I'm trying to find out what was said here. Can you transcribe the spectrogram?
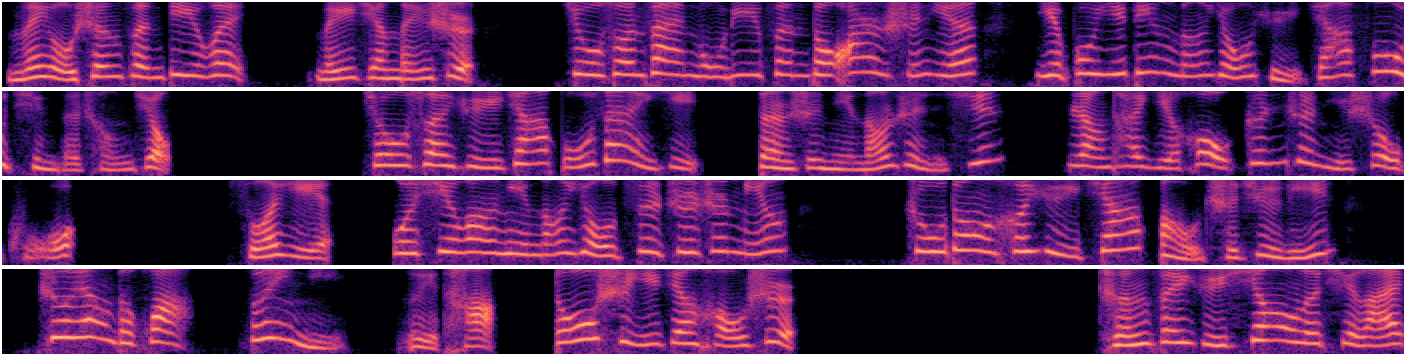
没有身份地位，没钱没势，就算再努力奋斗二十年，也不一定能有雨佳父亲的成就。就算雨佳不在意，但是你能忍心让他以后跟着你受苦？所以。我希望你能有自知之明，主动和雨佳保持距离。这样的话，对你对他都是一件好事。陈飞宇笑了起来，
